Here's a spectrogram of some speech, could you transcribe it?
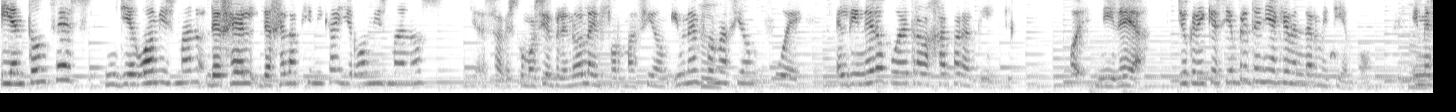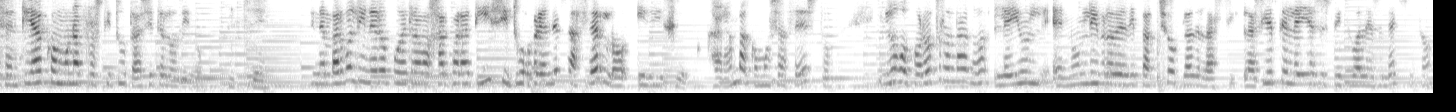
Y entonces llegó a mis manos, dejé, dejé la química y llegó a mis manos sabes, como siempre, ¿no? La información. Y una mm. información fue, el dinero puede trabajar para ti. ni idea. Yo creí que siempre tenía que vender mi tiempo. Y me mm. sentía como una prostituta, así te lo digo. Sin embargo, el dinero puede trabajar para ti si tú aprendes a hacerlo. Y dije, caramba, ¿cómo se hace esto? Y luego, por otro lado, leí en un libro de Deepak Chopra, de las, las siete leyes espirituales del éxito,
